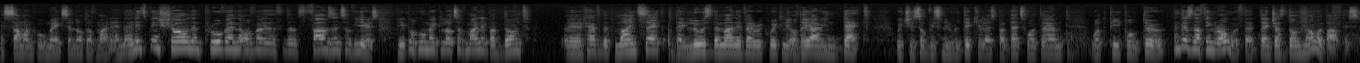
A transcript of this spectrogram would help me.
as someone who makes a lot of money. And, and it's been shown and proven over the thousands of years. People who make lots of money but don't uh, have that mindset, they lose the money very quickly or they are in debt, which is obviously ridiculous, but that's what, um, what people do. And there's nothing wrong with that, they just don't know about this.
